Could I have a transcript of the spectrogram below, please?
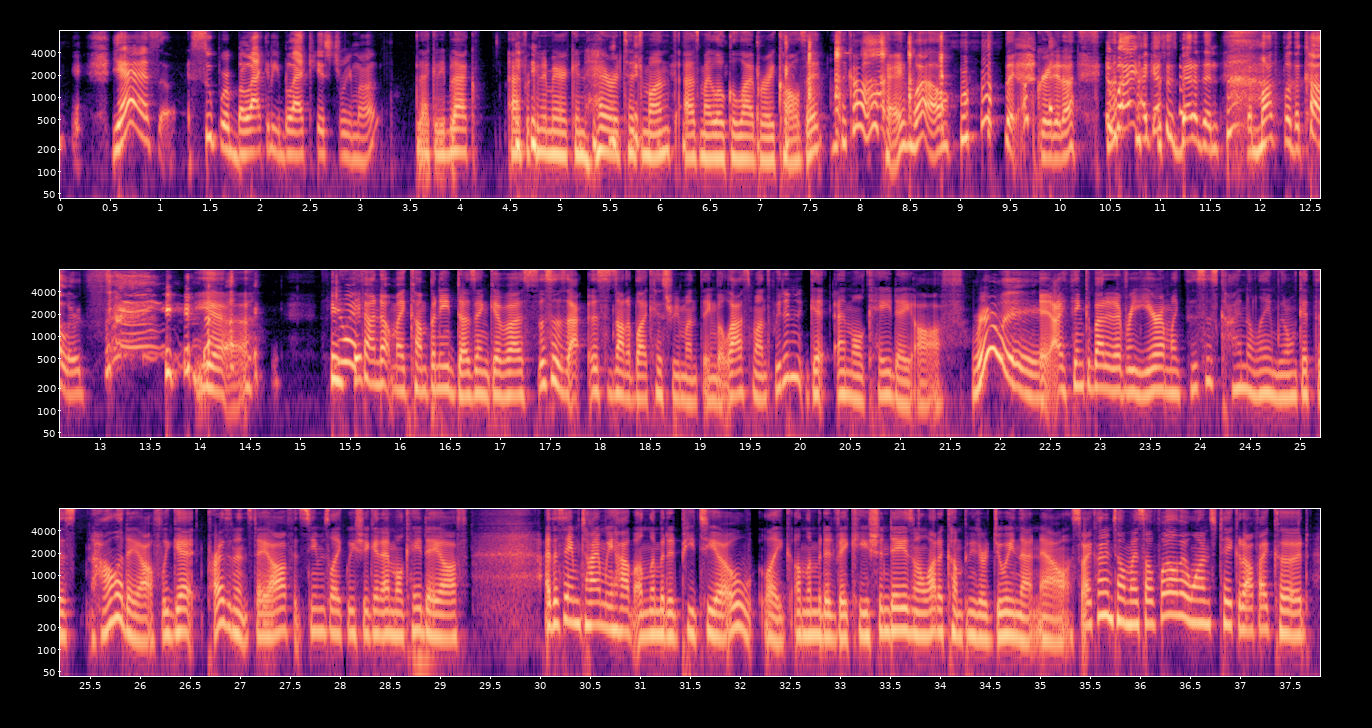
yes, super blackety black history month. Blackety black. African American Heritage Month, as my local library calls it. I was like, oh, okay, well, they upgraded us. right? I guess it's better than the month for the colors. yeah. You know, I found out my company doesn't give us this is this is not a Black History Month thing, but last month we didn't get MLK Day off. Really? I think about it every year. I'm like, this is kind of lame. We don't get this holiday off. We get President's Day off. It seems like we should get MLK Day off. At the same time, we have unlimited PTO, like unlimited vacation days, and a lot of companies are doing that now. So I kind of tell myself, well, if I wanted to take it off, I could.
